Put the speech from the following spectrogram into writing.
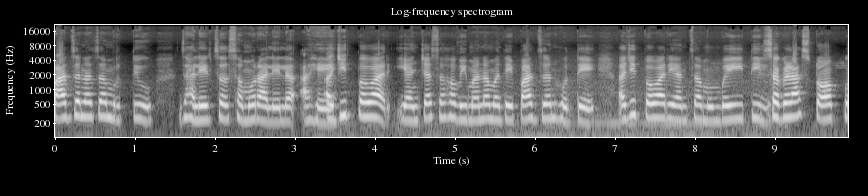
पाच जणांचा मृत्यू झाल्याचं समोर आलेलं आहे. अजित पवार यांच्यासह विमानामध्ये पाच जण होते. अजित पवार यांचा मुंबईतील सगळा स्टॉप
